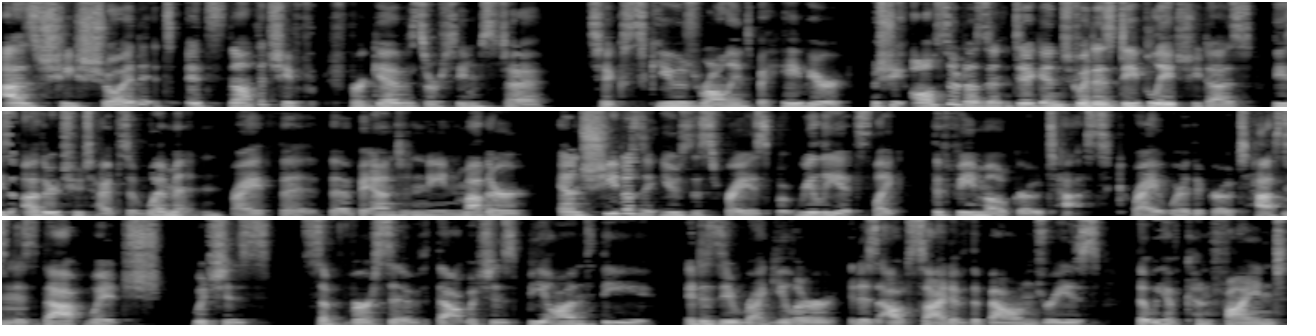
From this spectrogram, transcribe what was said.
as she should. It's it's not that she f- forgives or seems to to excuse Rowling's behavior, but she also doesn't dig into it as deeply as she does these other two types of women, right? The the abandoning mother. And she doesn't use this phrase but really it's like the female grotesque right? Where the grotesque mm. is that which which is subversive that which is beyond the it is irregular it is outside of the boundaries that we have confined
